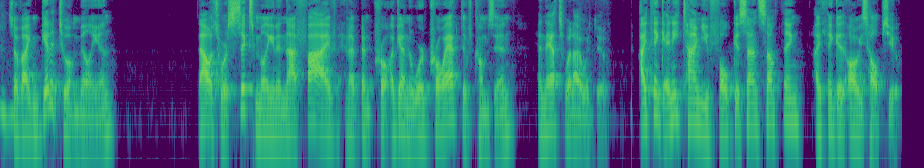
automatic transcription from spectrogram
Mm-hmm. So if I can get it to a million, now it's worth 6 million and not 5 and I've been pro again the word proactive comes in and that's what I would do. I think anytime you focus on something, I think it always helps you.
